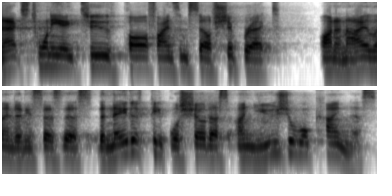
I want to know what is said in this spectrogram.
Acts 28 2, Paul finds himself shipwrecked on an island, and he says this The native people showed us unusual kindness,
